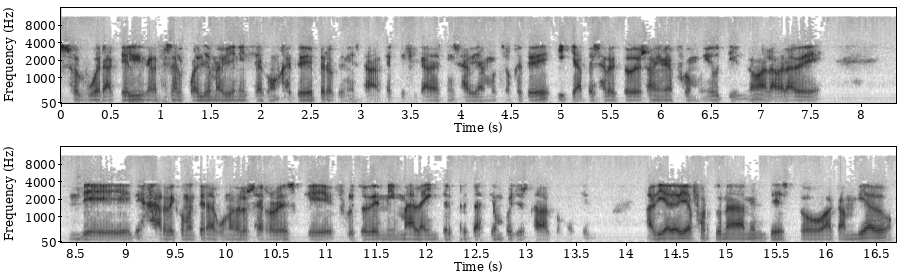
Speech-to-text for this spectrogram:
software aquel gracias al cual yo me había iniciado con GTD, pero que ni estaban certificadas ni sabían mucho GTD y que a pesar de todo eso a mí me fue muy útil, ¿no? A la hora de, de dejar de cometer algunos de los errores que fruto de mi mala interpretación pues yo estaba cometiendo. A día de hoy afortunadamente esto ha cambiado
